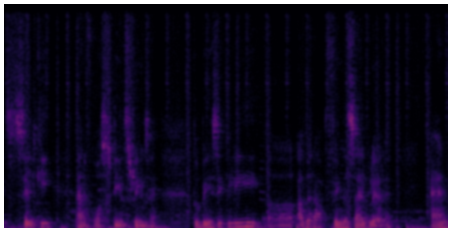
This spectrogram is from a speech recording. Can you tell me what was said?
it's silky and of course steel strings हैं. तो बेसिकली अगर आप फिंगर स्टाइल प्लेयर हैं एंड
